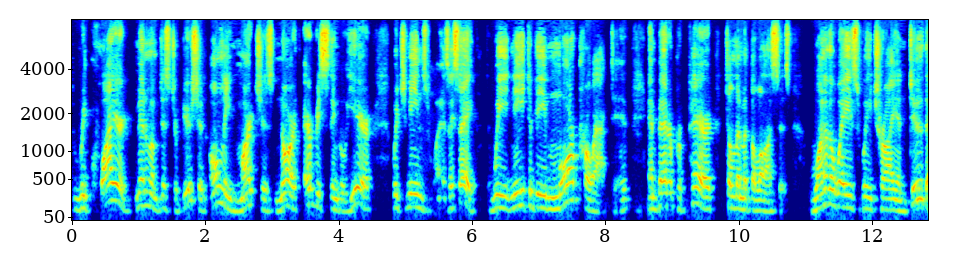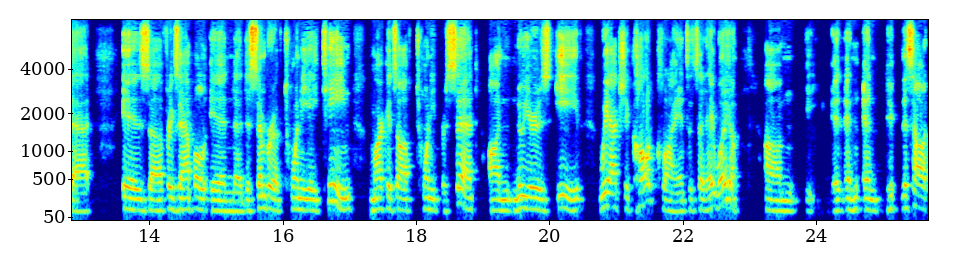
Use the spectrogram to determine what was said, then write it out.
required minimum distribution only marches north every single year, which means, as I say, we need to be more proactive and better prepared to limit the losses. One of the ways we try and do that is, uh, for example, in uh, December of 2018, markets off 20% on New Year's Eve. We actually called clients and said, "Hey, William, um, and, and this is how it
